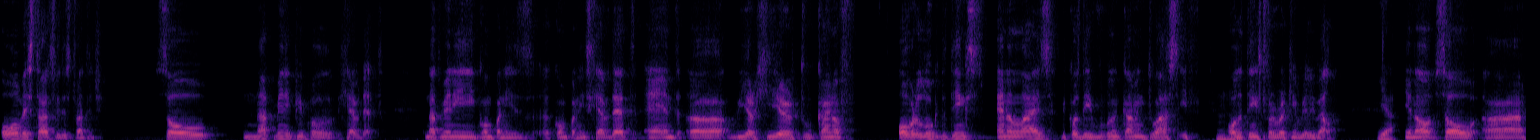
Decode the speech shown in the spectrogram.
always starts with a strategy. So not many people have that. Not many companies uh, companies have that, and uh, we are here to kind of overlook the things, analyze because they wouldn't coming to us if mm-hmm. all the things were working really well. Yeah, you know. So uh,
